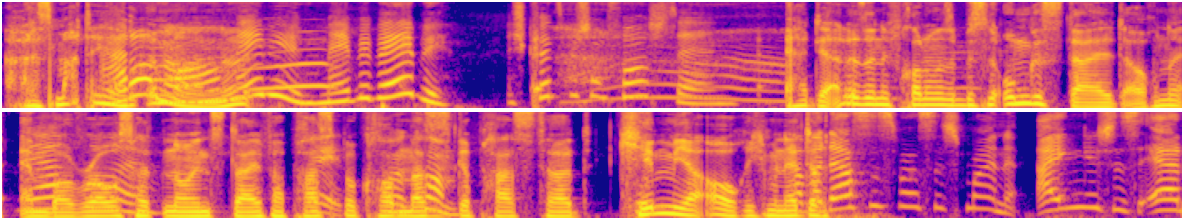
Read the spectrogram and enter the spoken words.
Aber das macht er I ja auch immer, know, ne? maybe, maybe baby. Ich könnte es mir schon vorstellen. Er hat ja alle seine Frauen immer so ein bisschen umgestylt auch, ne? Amber voll. Rose hat einen neuen Style verpasst Okay, bekommen, dass es vollkommen. gepasst hat. Kim ja auch. Ich meine, er Aber das ist, was ich meine. Eigentlich ist er,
